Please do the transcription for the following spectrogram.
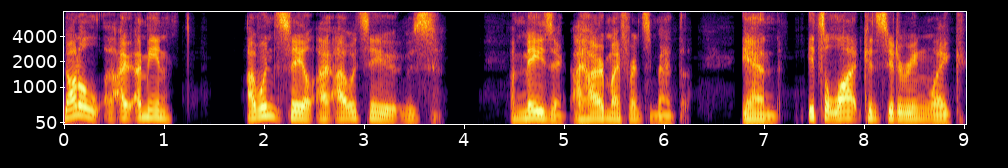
Not a, I, I mean, I wouldn't say I, I would say it was amazing. I hired my friend Samantha, and it's a lot considering like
